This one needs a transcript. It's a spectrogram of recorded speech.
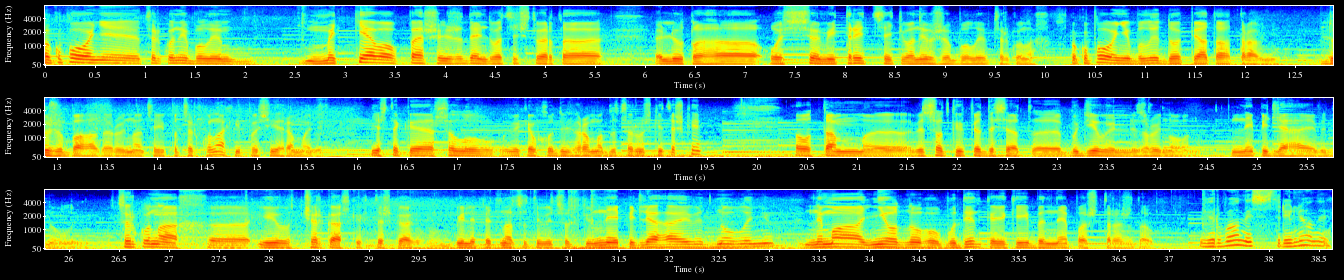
Окуповані циркуни були миттєво в перший же день, 24 лютого, о 7.30 вони вже були в циркунах. Окуповані були до 5 травня. Дуже багато руйнацій і по циркунах, і по всій громаді. Є таке село, в яке входить в громаду це Руські Тишки. От там е, відсотків 50 е, будівель зруйновано, не підлягає відновленню. В циркунах е, і в черкаських тишках біля 15% не підлягає відновленню. Нема ні одного будинку, який би не постраждав. Вірвались, стріляли,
